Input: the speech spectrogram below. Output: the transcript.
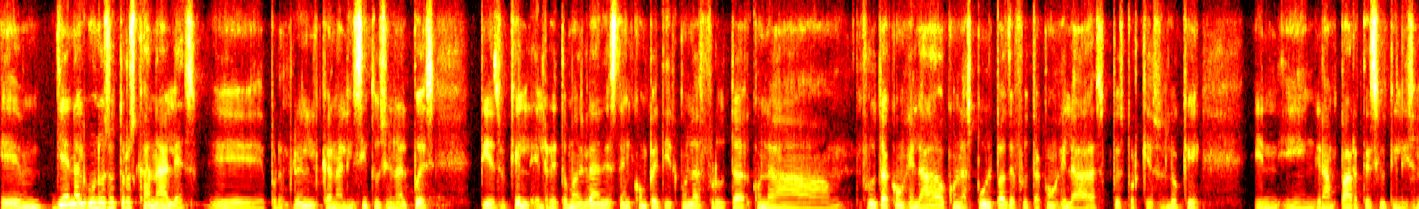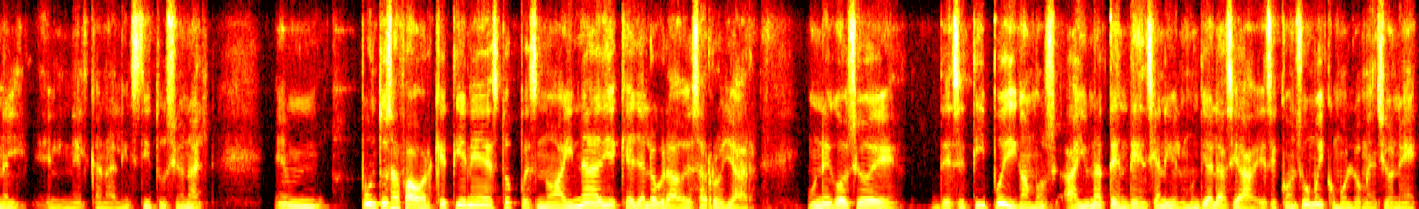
Eh, ya en algunos otros canales, eh, por ejemplo en el canal institucional, pues pienso que el, el, reto más grande está en competir con, las fruta, con la fruta congelada o con las pulpas de fruta congeladas, pues porque eso es lo que en, gran parte se utiliza en el, en el canal institucional. En puntos a favor que tiene esto, pues no hay nadie que haya logrado desarrollar un negocio de, de ese tipo y digamos hay una tendencia a nivel mundial hacia ese consumo y como lo mencioné,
